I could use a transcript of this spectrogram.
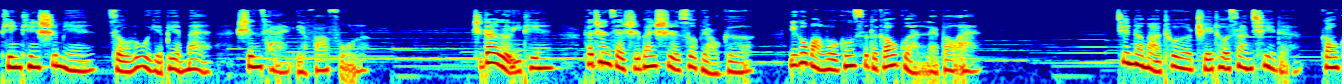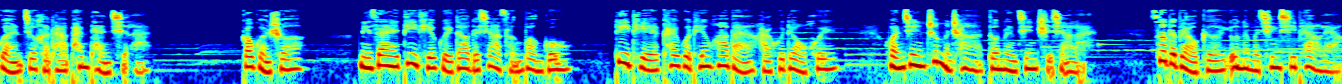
天天失眠，走路也变慢，身材也发福了。直到有一天，他正在值班室做表格，一个网络公司的高管来报案。见到马特垂头丧气的高管，就和他攀谈起来。高管说：“你在地铁轨道的下层办公，地铁开过天花板还会掉灰，环境这么差都能坚持下来，做的表格又那么清晰漂亮，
